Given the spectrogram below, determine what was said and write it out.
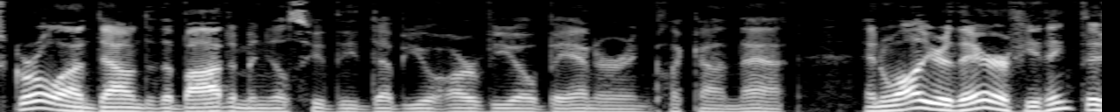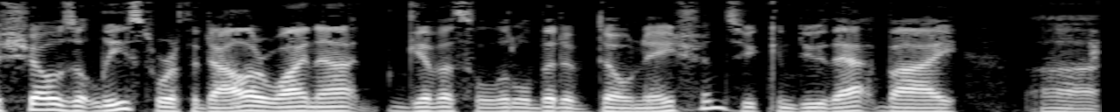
Scroll on down to the bottom and you'll see the WRVO banner and click on that. And while you're there, if you think this show is at least worth a dollar, why not give us a little bit of donations? You can do that by uh,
